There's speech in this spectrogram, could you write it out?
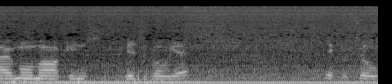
No more markings visible yet, if at all.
